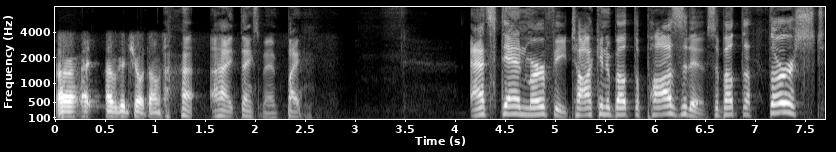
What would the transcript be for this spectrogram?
All right, have a good show, Thomas. All right, thanks, man. Bye. That's Dan Murphy talking about the positives, about the thirst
